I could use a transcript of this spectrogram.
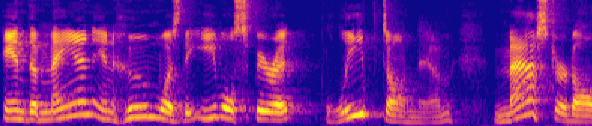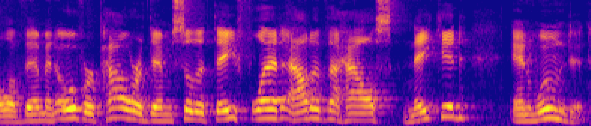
And the man in whom was the evil spirit leaped on them, mastered all of them, and overpowered them, so that they fled out of the house naked and wounded.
